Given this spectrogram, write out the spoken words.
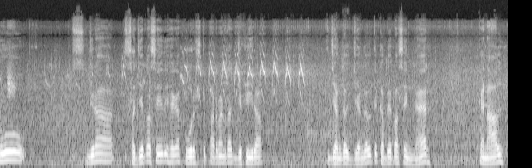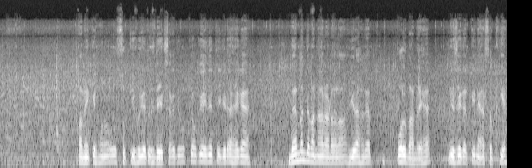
ਉਹ ਜਿਹੜਾ ਸੱਜੇ ਪਾਸੇ ਇਹਦੇ ਹੈਗਾ ਫੋਰੈਸਟ ਡਿਪਾਰਟਮੈਂਟ ਦਾ ਜ਼ਖੀਰਾ। ਜੰਗਲ ਜੰਗਲ ਤੇ ਖੱਬੇ ਪਾਸੇ ਨਹਿਰ, ਕੈਨਾਲ। ਭਾਵੇਂ ਕਿ ਹੁਣ ਉਹ ਸੁੱਕੀ ਹੋਈ ਹੈ, ਤੁਸੀਂ ਦੇਖ ਸਕਦੇ ਹੋ, ਕਿਉਂਕਿ ਇਹਦੇ ਤੇ ਜਿਹੜਾ ਹੈਗਾ ਬਹਿਮਨ ਦਵਾਨਾ ਰਾੜਾ ਵਾਲਾ ਜਿਹੜਾ ਹੈਗਾ ਪੁਲ ਬਣ ਰਿਹਾ ਹੈ। ਇਸੇ ਕਰਕੇ ਨਹਿਰ ਸੁੱਕੀ ਹੈ।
